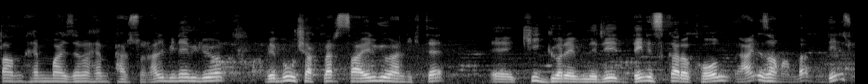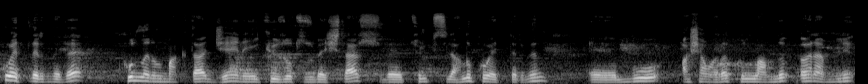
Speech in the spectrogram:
kuyruktan hem malzeme hem personel binebiliyor ve bu uçaklar sahil güvenlikte e, ki görevleri deniz karakol ve aynı zamanda deniz kuvvetlerinde de kullanılmakta. CN-235'ler ve Türk Silahlı Kuvvetleri'nin e, bu aşamada kullandığı önemli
